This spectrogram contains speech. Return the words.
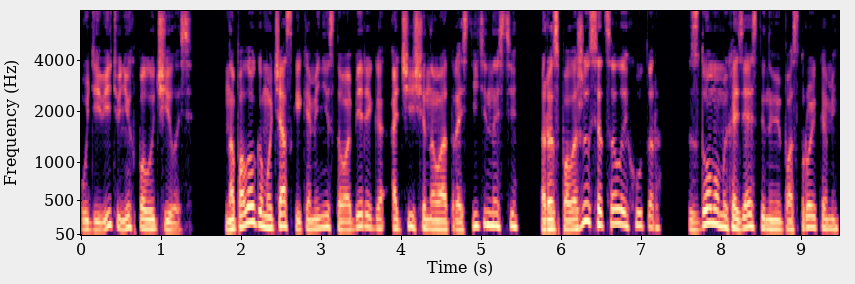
Удивить у них получилось. На пологом участке каменистого берега, очищенного от растительности, расположился целый хутор с домом и хозяйственными постройками.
